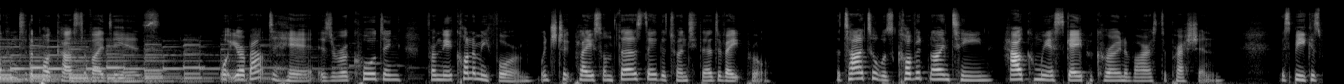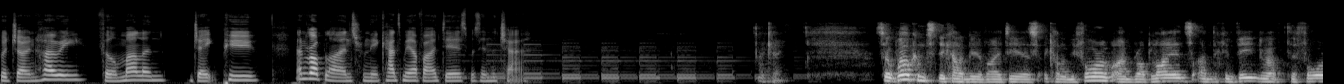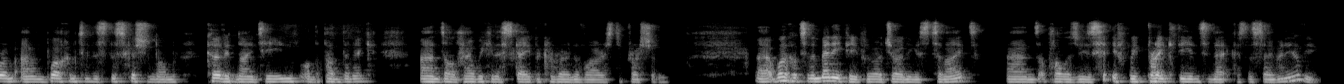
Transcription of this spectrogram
Welcome to the podcast of ideas. What you're about to hear is a recording from the Economy Forum, which took place on Thursday, the 23rd of April. The title was COVID 19 How Can We Escape a Coronavirus Depression? The speakers were Joan Hoey, Phil Mullan, Jake Pugh, and Rob Lyons from the Academy of Ideas was in the chair. Okay. So, welcome to the Academy of Ideas Economy Forum. I'm Rob Lyons. I'm the convener of the forum, and welcome to this discussion on COVID 19, on the pandemic, and on how we can escape a coronavirus depression. Uh, welcome to the many people who are joining us tonight, and apologies if we break the internet because there's so many of you.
